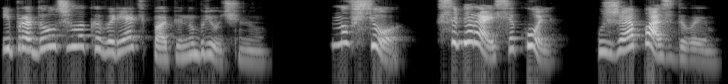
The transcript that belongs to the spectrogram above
и продолжила ковырять папину брючину. «Ну все, собирайся, Коль, уже опаздываем.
